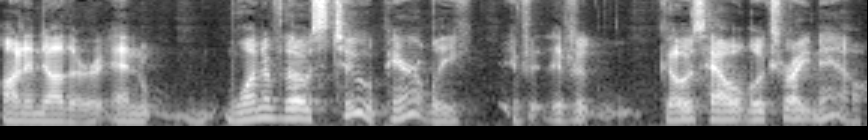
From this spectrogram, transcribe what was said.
on another, and one of those two, apparently, if it, if it goes how it looks right now,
